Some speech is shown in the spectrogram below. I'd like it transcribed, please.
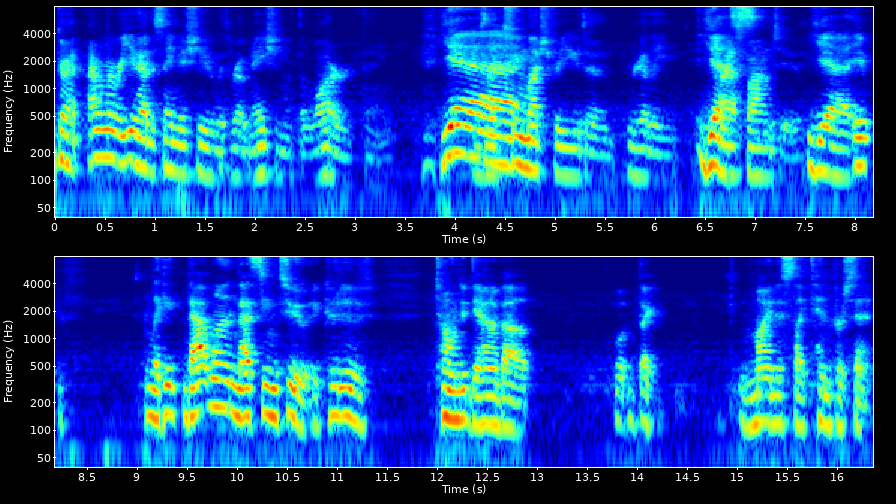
go ahead I remember you had the same issue with Rogue Nation with the water thing. It's yeah. like too much for you to really Yes. grasp onto. Yeah, it like it, that one, that scene too. It could have toned it down about like minus like ten percent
